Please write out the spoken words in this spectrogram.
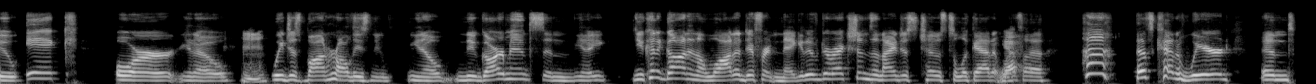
ooh, ick or you know mm-hmm. we just bought her all these new you know new garments and you know you, you could have gone in a lot of different negative directions and i just chose to look at it yep. with a huh that's kind of weird and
